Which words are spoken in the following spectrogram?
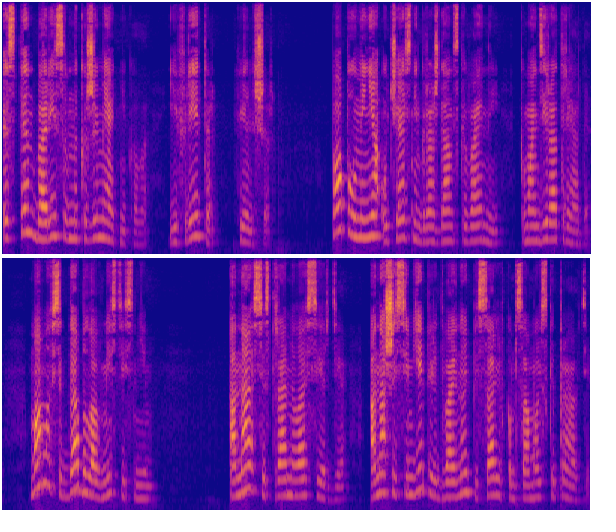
Эстен Борисовна Кожемятникова, ефрейтор, фельдшер. Папа у меня участник гражданской войны, командир отряда. Мама всегда была вместе с ним. Она сестра милосердия, о нашей семье перед войной писали в «Комсомольской правде».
